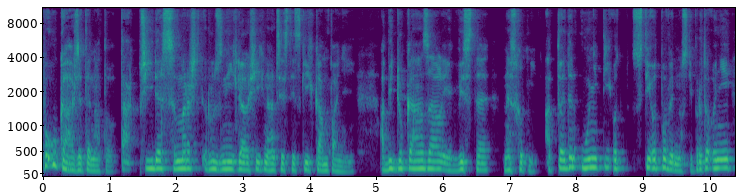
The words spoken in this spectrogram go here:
poukážete na to, tak přijde smršť různých dalších nacistických kampaní, aby dokázal, jak vy jste neschopní. A to je ten únik tý od, z té odpovědnosti. Proto oni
